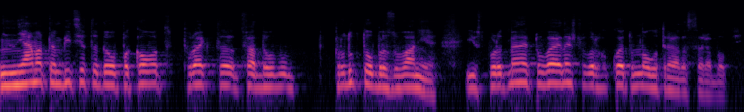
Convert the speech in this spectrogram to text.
нямат амбицията да опаковат проекта, това, да, продукта образование. И според мен това е нещо, върху което много трябва да се работи.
